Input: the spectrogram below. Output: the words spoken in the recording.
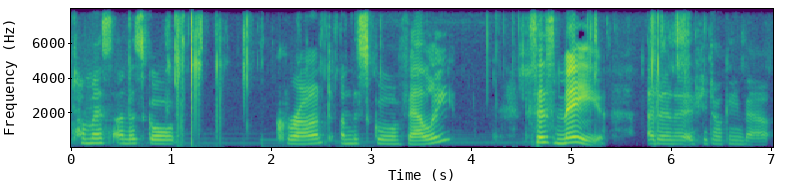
Thomas underscore Grant underscore Valley. It says me. I don't know if you're talking about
